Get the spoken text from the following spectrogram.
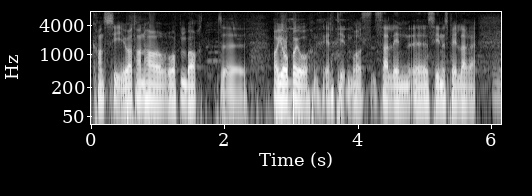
kan si, er jo at han har åpenbart Han jobber jo hele tiden med å selge inn eh, sine spillere Mm.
